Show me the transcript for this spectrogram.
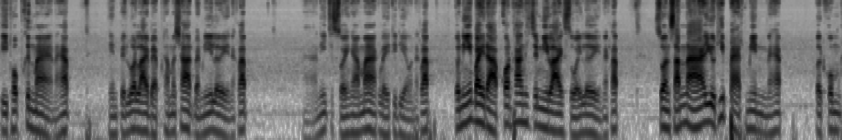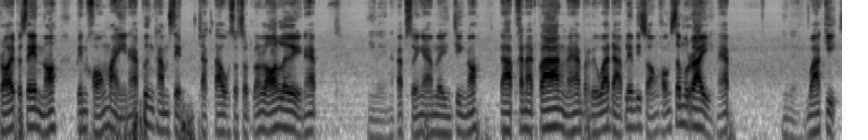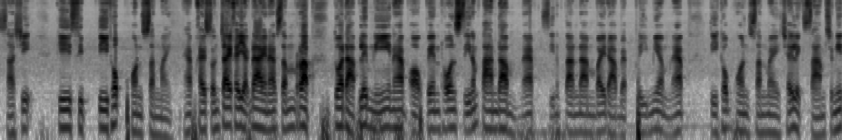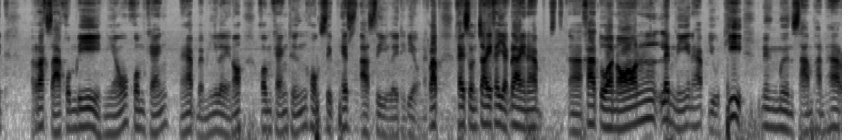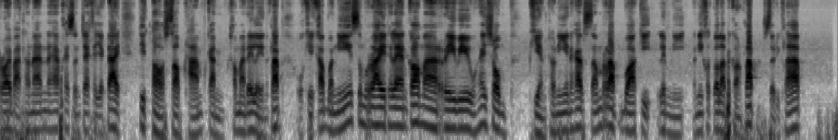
ตีทบขึ้นมานะครับ เห็นเป็นลวดลายแบบธรรมชาติแบบนี้เลยนะครับอ่าอันนี้จะสวยงามมากเลยทีเดียวนะครับ ตัวนี้ใบดาบค่อนข้างที่จะมีลายสวยเลยนะครับ ส่วนสันหนาอยู่ที่ 8 มิลนะครับ เปิดคมร้อยเปอร์เซ็นต์เนาะเป็นของใหม่นะครับ เพิ่งทำเสร็จจากเตาสดๆร้อนๆเลยนะครับ นี่เลยนะครับสวยงามเลยจริงๆเนาะ ดาบขนาดกลางนะครับ หรือว่าดาบเล่มที่ 2 ของซามูไรนะครับ นี่เลยวากิซาชิ ที่10 ตีทบฮอนซันใหม่นะครับใครสนใจใครอยากได้นะครับสำหรับตัวดาบเล่มนี้นะครับออกเป็นโทนสีน้ำตาลดำนะครับสีน้ำตาลดำใบดาบแบบพรีเมียมนะครับตีทบฮอนซันใหม่ใช้เหล็ก 3 ชนิด รักษาคมดีเหนียวคมแข็งนะครับแบบนี้เลยเนาะคมแข็งถึง 60 HRC เลยทีเดียวนะครับใครสนใจใครอยากได้นะครับ ค่าตัวน้อนเล่มนี้นะครับอยู่ที่ 13,500 บาทเท่านั้นนะครับใครสนใจใครอยากได้ติดต่อสอบถามกันเข้ามาได้เลยนะครับโอเคครับวันนี้สมุไรไทยแลนด์ก็มารีวิวให้ชมเพียงเท่านี้นะครับสำหรับวากิเล่มนี้ วันนี้ขอตัวลาไปก่อนครับ สวัสดีครับ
